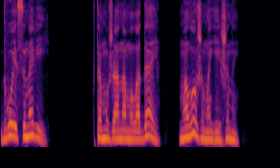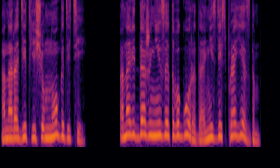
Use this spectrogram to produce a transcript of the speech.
Двое сыновей. К тому же она молодая, моложе моей жены. Она родит еще много детей. Она ведь даже не из этого города, они здесь проездом.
